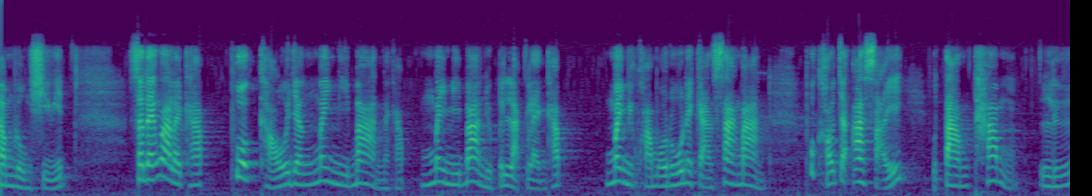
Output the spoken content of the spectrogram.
ดำรงชีวิต แสดงว่าอะไรครับ พวกเขายังไม่มีบ้านนะครับ ไม่มีบ้านอยู่เป็นหลักแหล่งครับ ไม่มีความรู้ในการสร้างบ้าน พวกเขาจะอาศัยตามถ้ำหรือ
